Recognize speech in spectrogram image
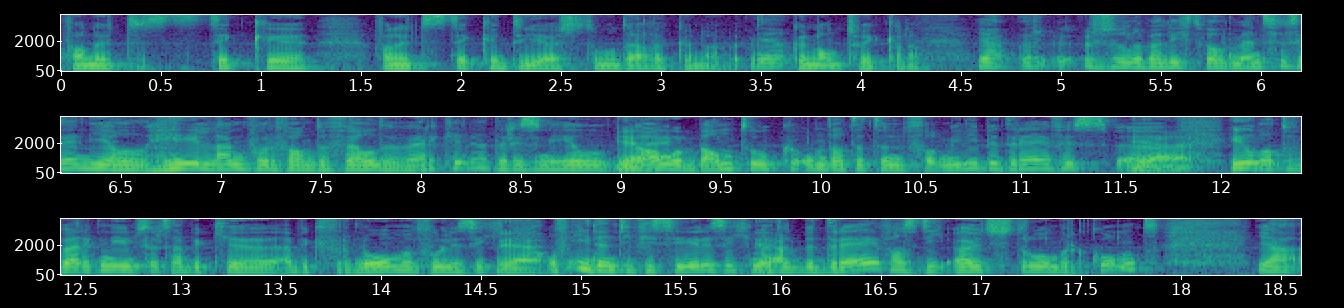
vanuit, de stikken, vanuit de stikken de juiste modellen kunnen, kunnen ontwikkelen. Ja, er, er, zullen wellicht wel mensen zijn die al heel lang voor Van de Velde werken. Hè. Er is een heel nauwe band ook, omdat het een familiebedrijf is. Uh, heel wat werknemers heb ik, uh, heb ik vernomen, voelen zich of identificeren zich met het bedrijf. Als die uitstromer komt, ja,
